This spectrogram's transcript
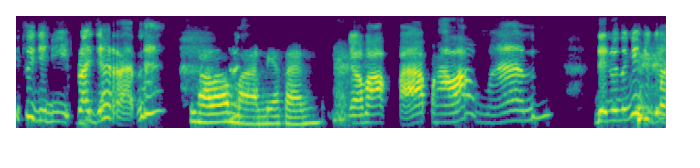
itu jadi pelajaran. Pengalaman ya kan? Nggak apa-apa, pengalaman dan untungnya juga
